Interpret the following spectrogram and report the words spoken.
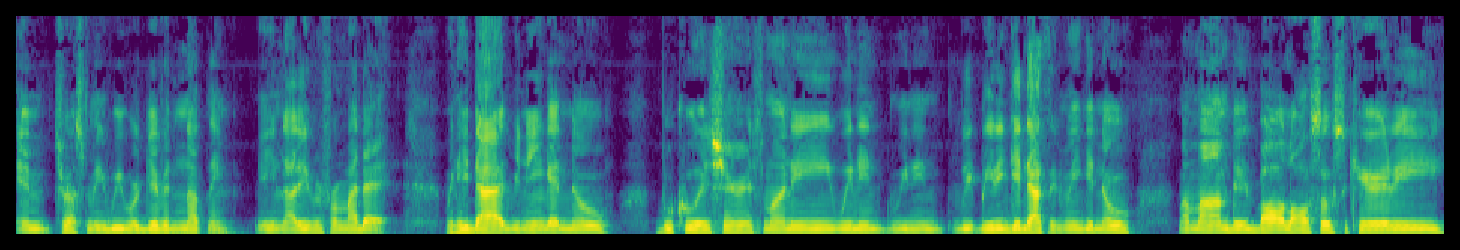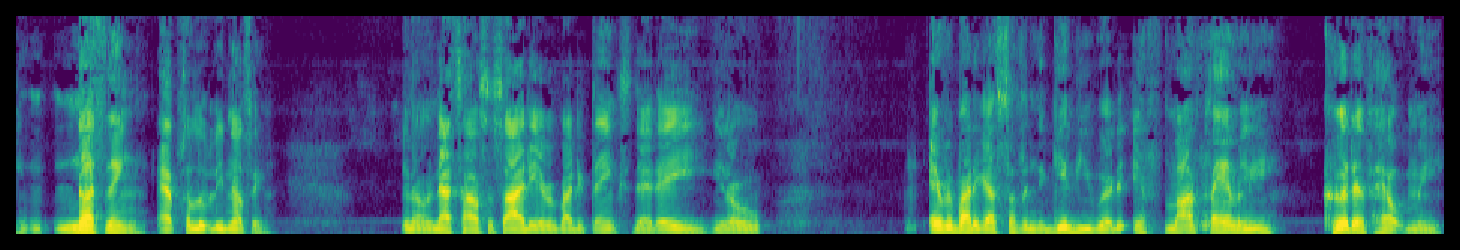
and trust me, we were given nothing. Not even from my dad. When he died, we didn't get no buku insurance money. We didn't. We didn't. We, we didn't get nothing. We didn't get no. My mom didn't ball off Social Security. Nothing. Absolutely nothing. You know, and that's how society, everybody thinks that, hey, you know, everybody got something to give you. But if my family could have helped me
